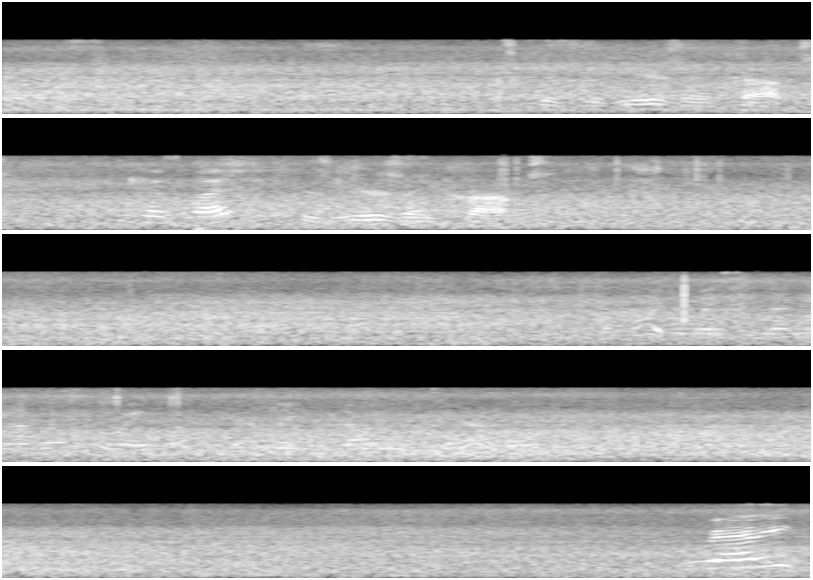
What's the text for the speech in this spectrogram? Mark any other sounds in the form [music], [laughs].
That's because his ears ain't cropped. Because what? His ears ain't cropped. I wouldn't waste money on that anyway. That make the dog look terrible. You ready?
